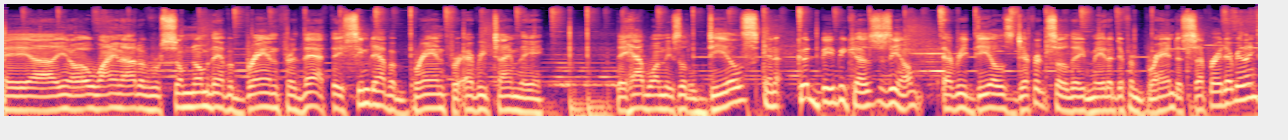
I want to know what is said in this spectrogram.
a uh, you know a wine out of Sonoma, they have a brand for that. They seem to have a brand for every time they they have one of these little deals, and it could be because you know every deal is different, so they made a different brand to separate everything,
